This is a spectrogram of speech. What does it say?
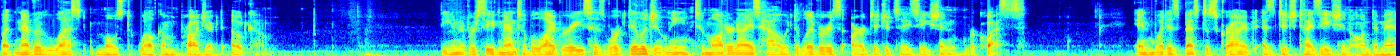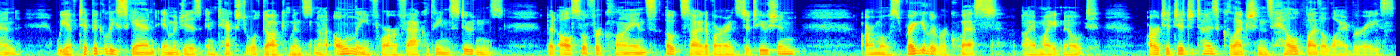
but nevertheless most welcome project outcome. The University of Manitoba Libraries has worked diligently to modernize how it delivers our digitization requests. In what is best described as digitization on demand, we have typically scanned images and textual documents not only for our faculty and students, but also for clients outside of our institution our most regular requests, I might note, are to digitize collections held by the libraries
